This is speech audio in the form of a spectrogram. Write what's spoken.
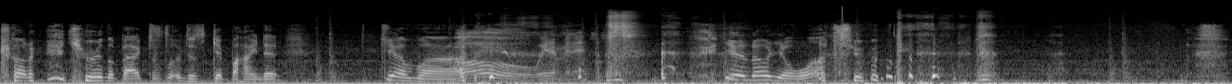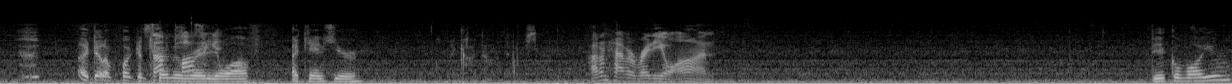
Connor, you're in the back. Just, just get behind it. Come on. Oh, wait a minute. You know you want to. I gotta fucking Stop turn this pausing radio it. off. I can't hear. Oh my god, no. I'm sorry. I don't have a radio on. Vehicle volume?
